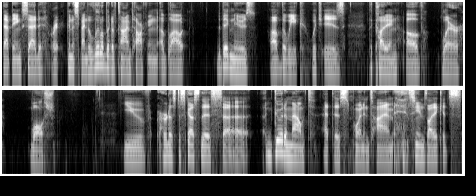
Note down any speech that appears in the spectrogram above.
that being said, we're going to spend a little bit of time talking about the big news of the week, which is the cutting of Blair Walsh. You've heard us discuss this uh, a good amount at this point in time. It seems like it's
